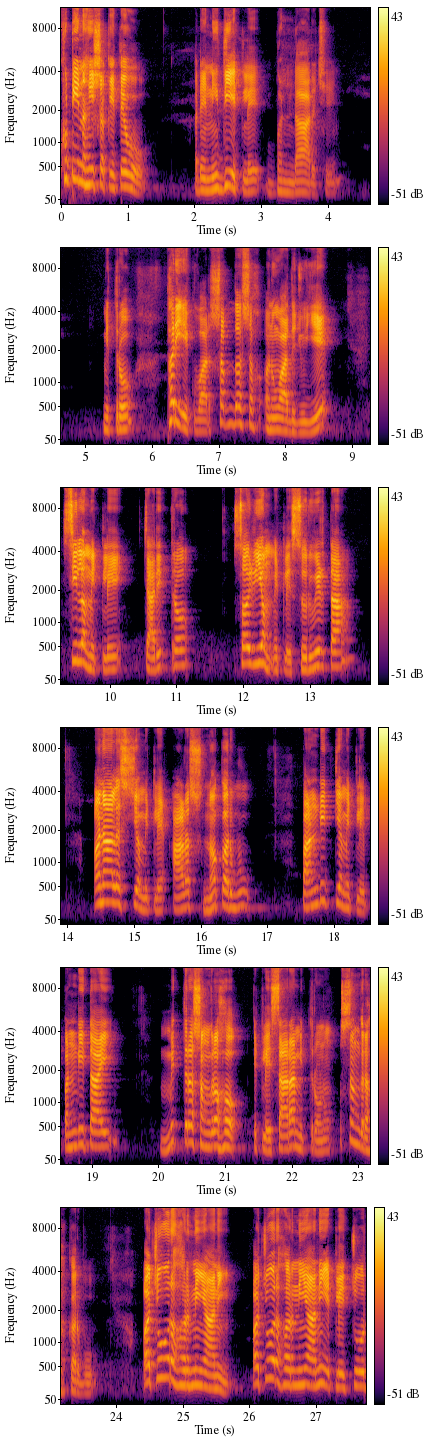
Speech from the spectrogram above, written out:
ખૂટી નહીં શકે તેવો. અને નિધિ એટલે ભંડાર છે. મિત્રો, ફરી એકવાર શબ્દશઃ અનુવાદ જોઈએ. શીલમ એટલે ચારિત્ર, શૌર્યમ એટલે સુરવીરતા અનાલસ્યમ એટલે આળસ ન કરવું, પાંડિત્યમ એટલે પંડિતાઈ મિત્ર સંગ્રહ એટલે સારા મિત્રોનો સંગ્રહ કરવો. અચોર હરનિયાની અચોર હરનિયાની એટલે ચોર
